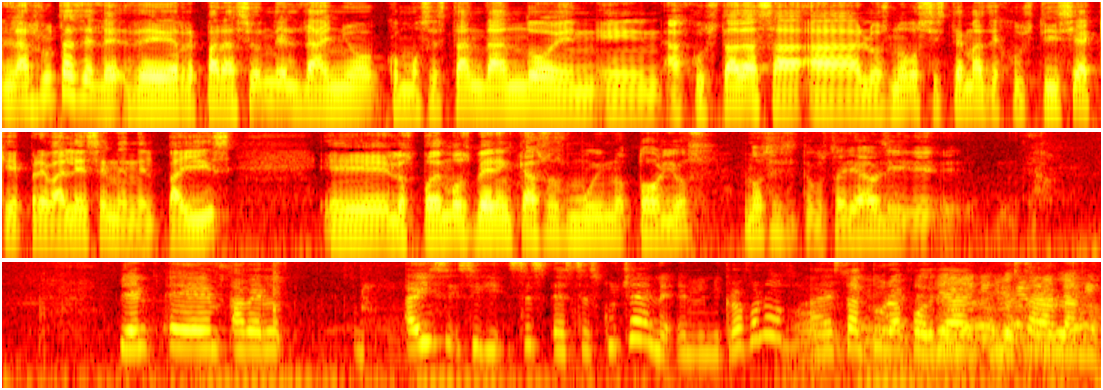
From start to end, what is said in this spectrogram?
las rutas de, reparación del daño, como se están dando en, ajustadas a, los nuevos sistemas de justicia que prevalecen en el país, eh, los podemos ver en casos muy notorios. No sé si te gustaría, hablar. Eh, eh. Bien, a ver, ahí sí, se, escucha en, el micrófono. a esta altura podría yo estar hablando.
